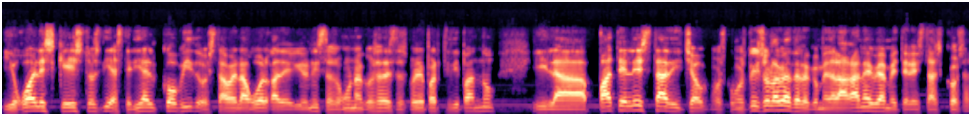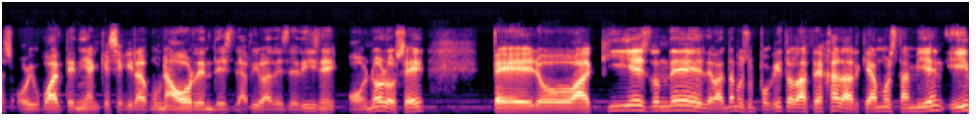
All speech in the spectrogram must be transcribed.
Igual es que estos días tenía el COVID o estaba en la huelga de guionistas o alguna cosa de estas por ahí participando y la Patel esta ha dicho, pues como estoy solo voy a hacer lo que me da la gana y voy a meter estas cosas. O igual tenían que seguir alguna orden desde arriba, desde Disney, o no lo sé. Pero aquí es donde levantamos un poquito la ceja, la arqueamos también y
